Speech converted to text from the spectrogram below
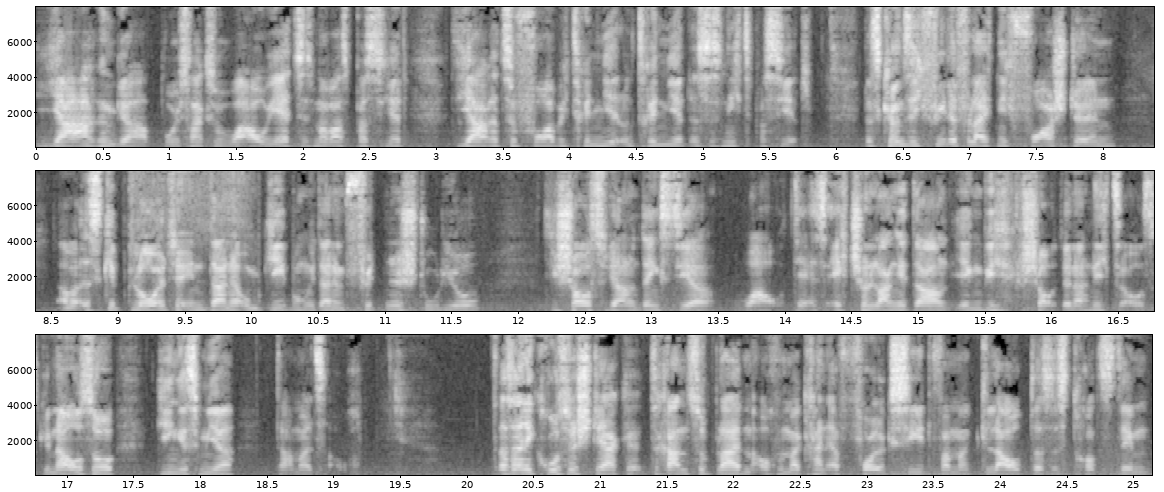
Jahren gehabt, wo ich sage so, wow, jetzt ist mal was passiert. Die Jahre zuvor habe ich trainiert und trainiert und es ist nichts passiert. Das können sich viele vielleicht nicht vorstellen, aber es gibt Leute in deiner Umgebung, in deinem Fitnessstudio, die schaust du dir an und denkst dir, wow, der ist echt schon lange da und irgendwie schaut er nach nichts aus. Genauso ging es mir damals auch. Das ist eine große Stärke, dran zu bleiben, auch wenn man keinen Erfolg sieht, weil man glaubt, dass es trotzdem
